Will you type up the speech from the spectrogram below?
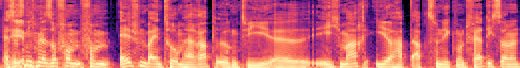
es Eben. ist nicht mehr so vom, vom Elfenbeinturm herab irgendwie. Äh, ich mach, ihr habt abzunicken und fertig, sondern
